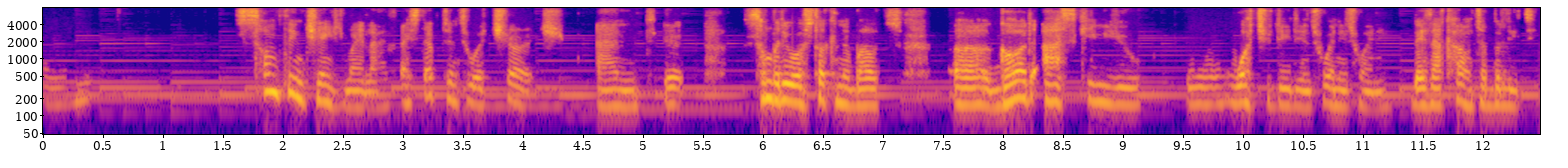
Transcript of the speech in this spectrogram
know, something changed my life. I stepped into a church and somebody was talking about uh, God asking you what you did in 2020. There's accountability.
